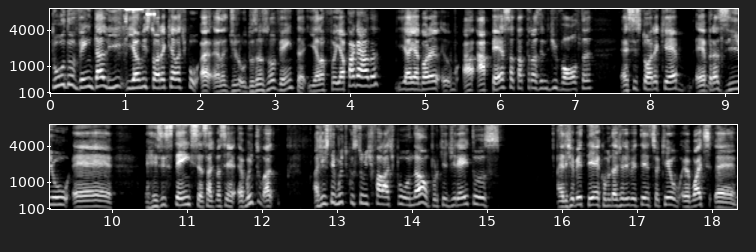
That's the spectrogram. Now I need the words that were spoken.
tudo vem dali e é uma história que ela tipo a- ela é de- dos anos 90 e ela foi apagada e aí agora a, a peça tá trazendo de volta essa história que é é Brasil, é é resistência, sabe? Tipo assim, é muito a, a gente tem muito costume de falar tipo, não, porque direitos LGBT, comunidade LGBT, não sei o que, é white, é,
